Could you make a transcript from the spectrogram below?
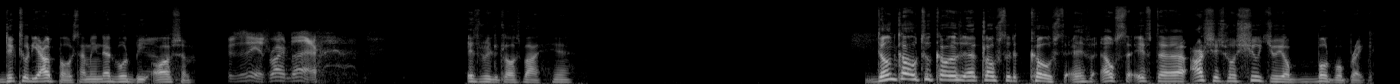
dig to the outpost. I mean, that would be Yeah. awesome. Cause you see, it's right there. It's really close by. Yeah. Don't go too co- uh, close to the coast, if else the, if the archers will shoot you, your boat will break.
